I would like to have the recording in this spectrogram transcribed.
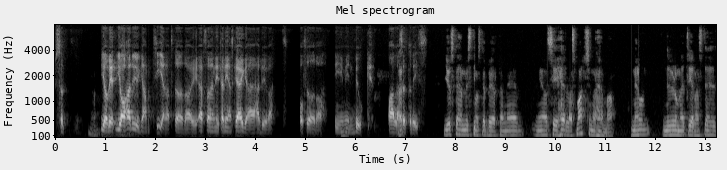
så jag, vet, jag hade ju garanterat föredrag, alltså en italiensk ägare hade ju varit att föredra i min bok på alla ja. sätt och vis. Just det här med måste jag berätta, när, när jag ser Hellas-matcherna hemma, när de, nu de här senaste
